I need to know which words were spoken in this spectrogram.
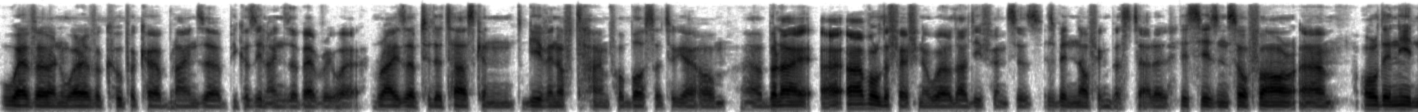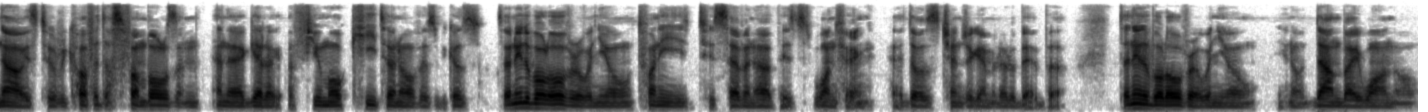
whoever and wherever Cooper Kupp lines up, because he lines up everywhere, rise up to the task and give enough time for Bosa to get home. Uh, but I, I, have all the faith in the world. Our defense has been nothing but stellar this season so far. Um, all they need now is to recover those fumbles and and uh, get a, a, few more key turnovers because turning the ball over when you're 20 to 7 up is one thing it does change the game a little bit but turning the ball over when you're you know down by one or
